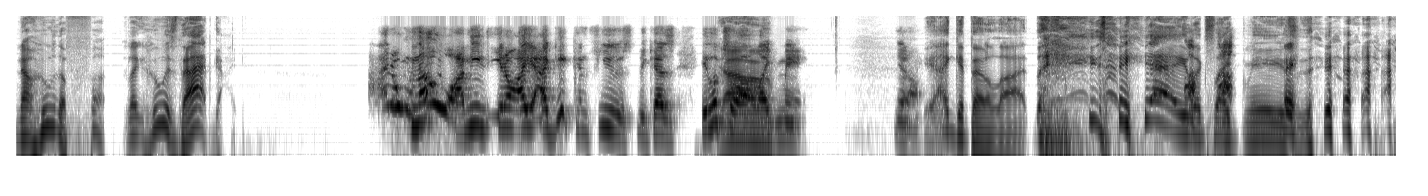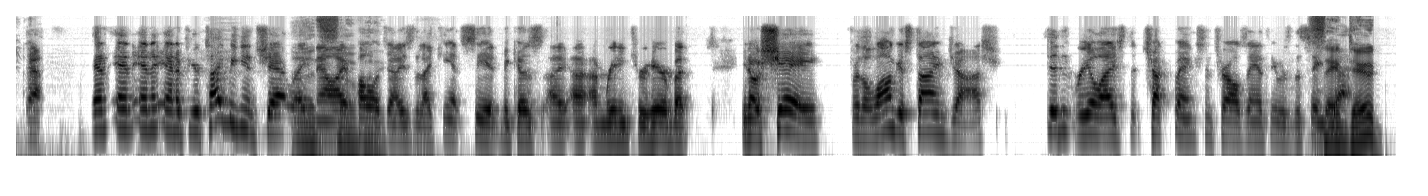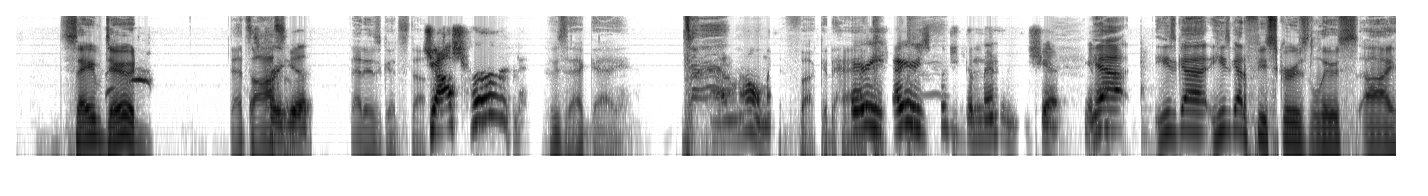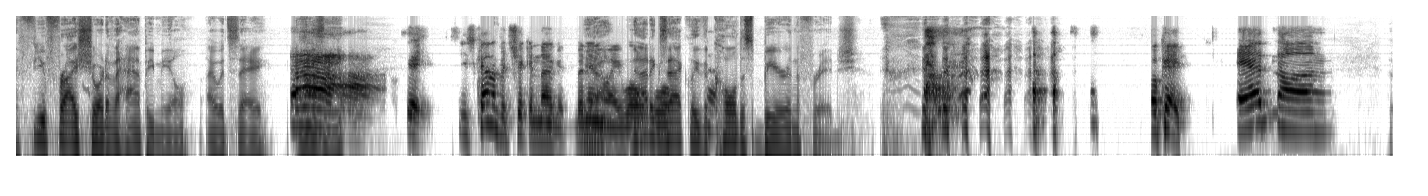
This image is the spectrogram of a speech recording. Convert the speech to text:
Now who the fuck? Like who is that guy? I don't know. I mean, you know, I, I get confused because he looks a lot like me. You know, Yeah, I get that a lot. He's like, yeah, he looks like me. He's- and and and and if you're typing in chat Oh, right it's now, so I funny. apologize that I can't see it because I, I I'm reading through here. But you know, Shay for the longest time, Josh didn't realize that Chuck Banks and Charles Anthony was the same, Same guy. dude. Same dude. That's, That's awesome. pretty good. That is good stuff. Josh Hurd. Who's that guy? I don't know, man. Fucking hack. I hear, he, I hear he's pretty demented and shit. you know? yeah, he's got he's got a few screws loose, uh, a few fries short of a happy meal, I would say. Easy. Ah, okay. He's kind of a chicken nugget, but Yeah, anyway, well, not well- exactly the coldest beer in the fridge. okay, Adnan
